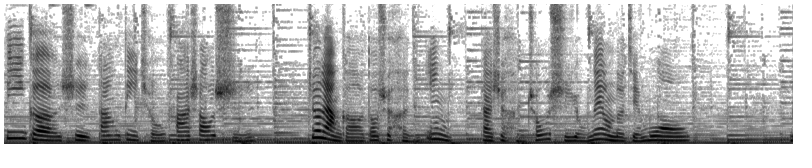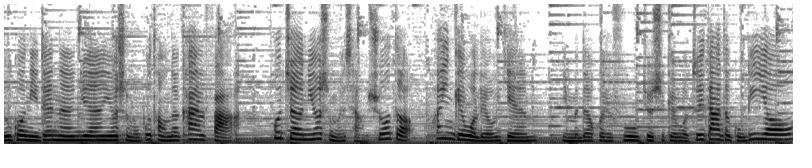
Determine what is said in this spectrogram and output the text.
另一个是当地球发烧时，这两个都是很硬，但是很充实有内容的节目哦。如果你对能源有什么不同的看法，或者你有什么想说的，欢迎给我留言，你们的回复就是给我最大的鼓励哟。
